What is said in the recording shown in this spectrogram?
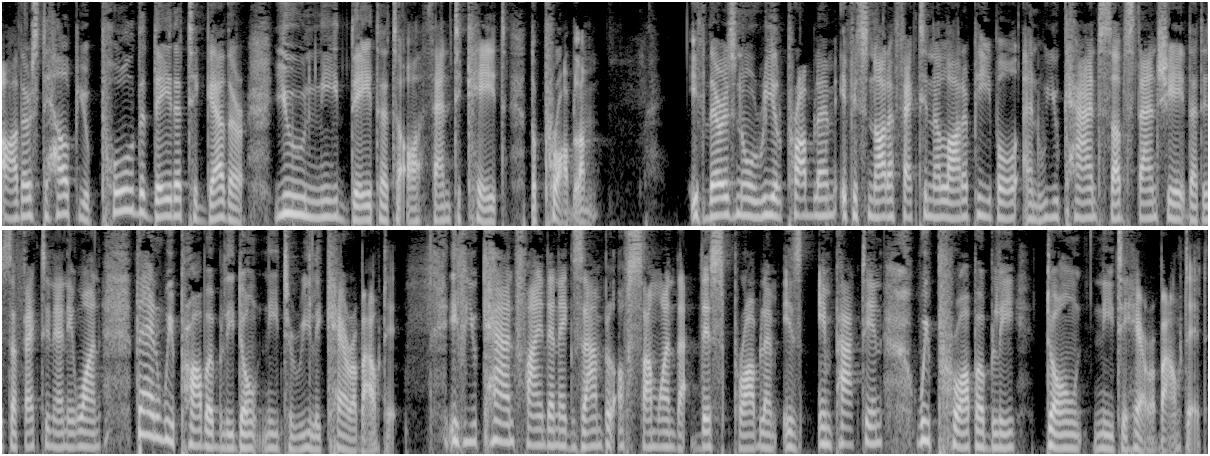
others to help you pull the data together. You need data to authenticate the problem if there is no real problem, if it's not affecting a lot of people and you can't substantiate that it's affecting anyone, then we probably don't need to really care about it. If you can't find an example of someone that this problem is impacting, we probably don't need to hear about it.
